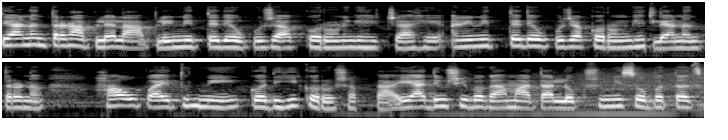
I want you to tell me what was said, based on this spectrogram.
त्यानंतर आपल्याला आपली नित्य देवपूजा करून घ्यायची आहे आणि नित्य देवपूजा करून घेतल्यानंतरनं हा उपाय तुम्ही कधीही करू शकता. या दिवशी बघा माता लक्ष्मीसोबतच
